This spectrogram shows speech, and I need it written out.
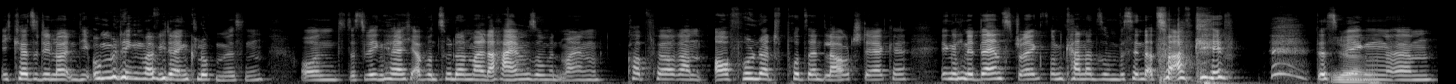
Ich gehöre zu den Leuten, die unbedingt mal wieder in den Club müssen. Und deswegen höre ich ab und zu dann mal daheim so mit meinen Kopfhörern auf 100% Lautstärke irgendwelche Dance-Tracks und kann dann so ein bisschen dazu abgehen. Deswegen, ähm,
